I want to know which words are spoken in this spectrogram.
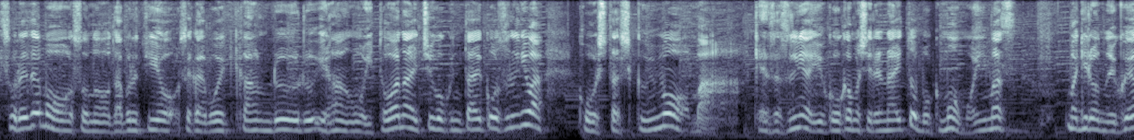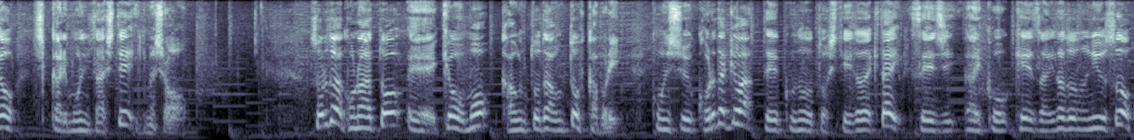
それでもその WTO 世界貿易機関ルール違反を厭わない中国に対抗するにはこうした仕組みもまあ建設には有効かもしれないと僕も思います。まあ、議論の行方をしっかりモニターしていきましょう。それではこの後、えー、今日もカウントダウンと深掘り。今週これだけはテイクノートしていただきたい政治外交経済などのニュースを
